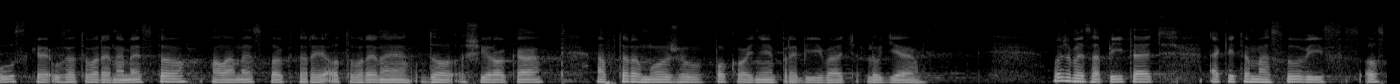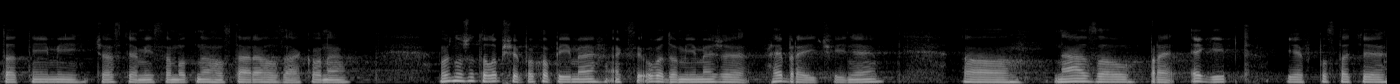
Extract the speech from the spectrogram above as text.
úzke, uzatvorené mesto, ale mesto, ktoré je otvorené do široka a v ktorom môžu pokojne prebývať ľudia. Môžeme sa pýtať, aký to má súvis s ostatnými časťami samotného starého zákona. Možno, že to lepšie pochopíme, ak si uvedomíme, že v hebrejčine názov pre Egypt je v podstate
